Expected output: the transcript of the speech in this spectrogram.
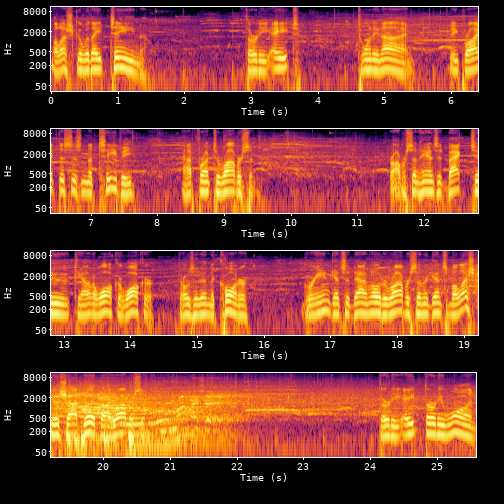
Malashka with 18. 38 29. Deep right, this is Nativi out front to Robertson. Robertson hands it back to Keiunna Walker. Walker throws it in the corner. Green gets it down low to Robertson against Malashka. Shot good by Robertson. 38 31.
